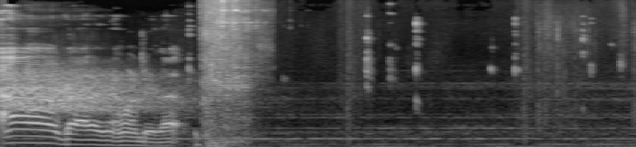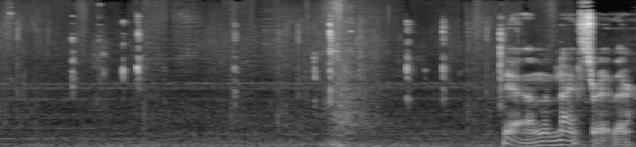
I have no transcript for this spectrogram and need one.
Oh god, I didn't want to do that. Yeah, and the knife's right there.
